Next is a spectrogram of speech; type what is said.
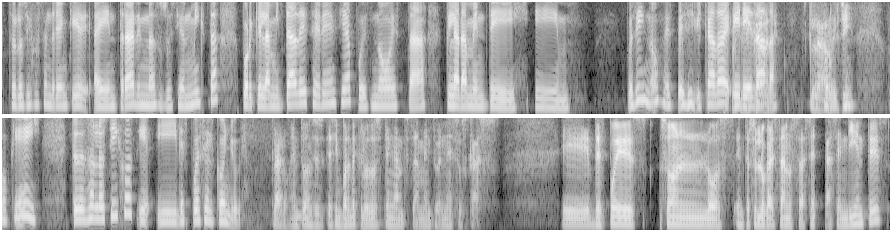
entonces los hijos tendrían que eh, entrar en una sucesión mixta porque la mitad de esa herencia pues no está claramente eh, pues sí, ¿no? Especificada, heredada. Claro que dicho. Ok, entonces son los hijos y, y después el cónyuge. Claro, entonces es importante que los dos tengan testamento en esos casos. Eh, después son los, en tercer lugar están los asce- ascendientes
